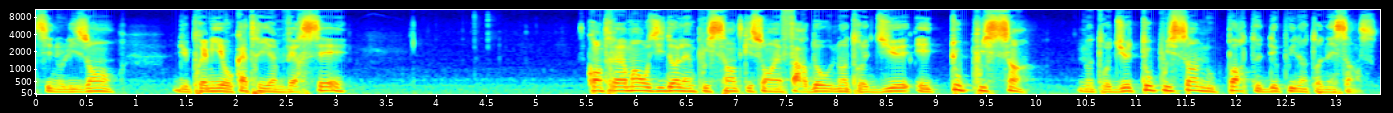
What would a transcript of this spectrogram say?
si nous lisons du premier au quatrième verset. Contrairement aux idoles impuissantes qui sont un fardeau, notre Dieu est tout puissant. Notre Dieu tout puissant nous porte depuis notre naissance.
